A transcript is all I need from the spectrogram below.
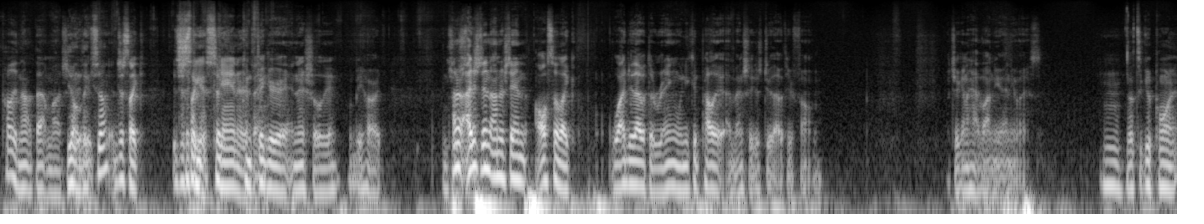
probably not that much. You don't It- think so? Just like It's just like con- a scanner thing. Configure it initially would be hard. I don't. I just didn't understand. Also, like, why do that with the ring when you could probably eventually just do that with your phone, which you're gonna have on you anyways. Mm, that's a good point.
